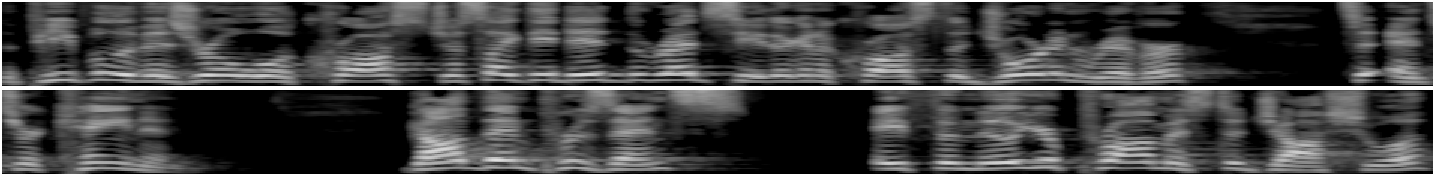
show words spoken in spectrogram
the people of Israel will cross, just like they did the Red Sea, they're going to cross the Jordan River to enter Canaan. God then presents a familiar promise to Joshua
